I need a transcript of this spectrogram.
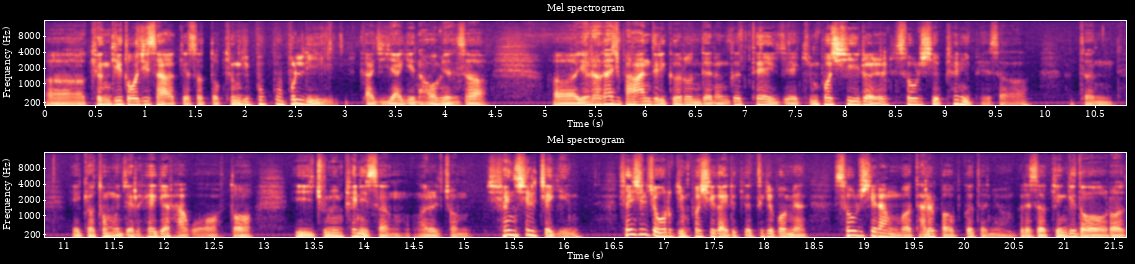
어, 경기도지사께서 또 경기 북부 분리까지 이야기 나오면서 어, 여러 가지 방안들이 거론되는 끝에 이제 김포시를 서울시에 편입해서 어떤 이 교통 문제를 해결하고 또 이 주민 편의성을 좀 현실적인 현실적으로 김포시가 이렇게 어떻게 보면 서울시랑 뭐 다를 바 없거든요. 그래서 경기도로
